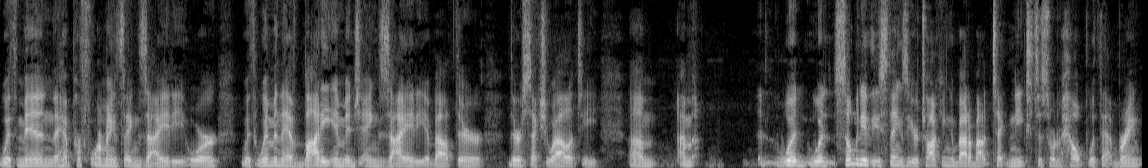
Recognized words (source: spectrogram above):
with men they have performance anxiety, or with women they have body image anxiety about their their sexuality. Um, I'm would would so many of these things that you're talking about about techniques to sort of help with that brain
